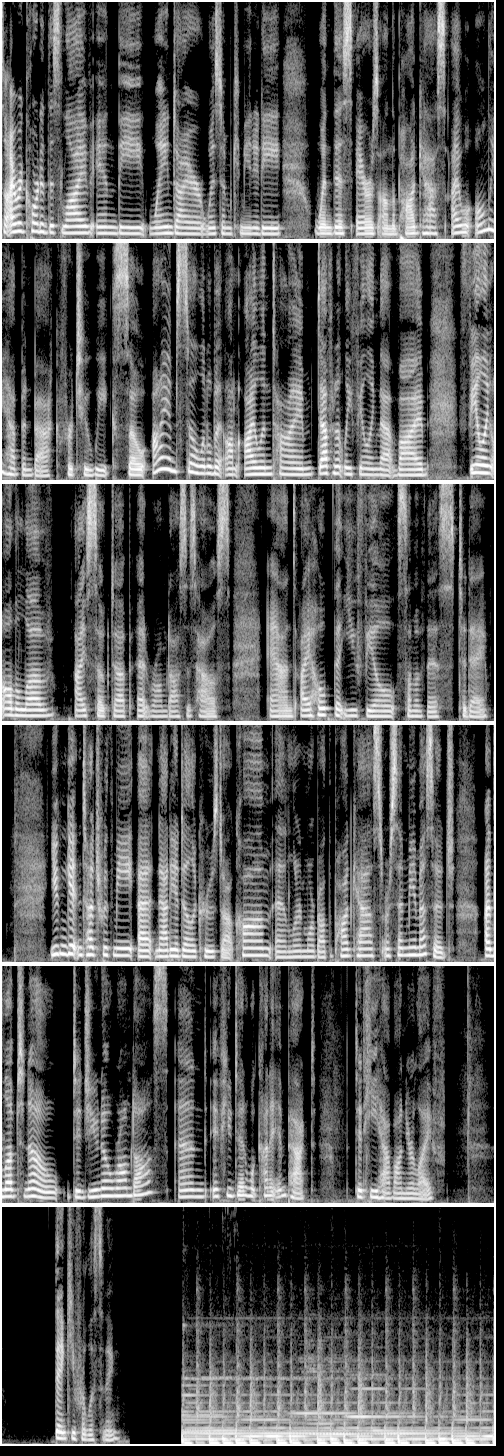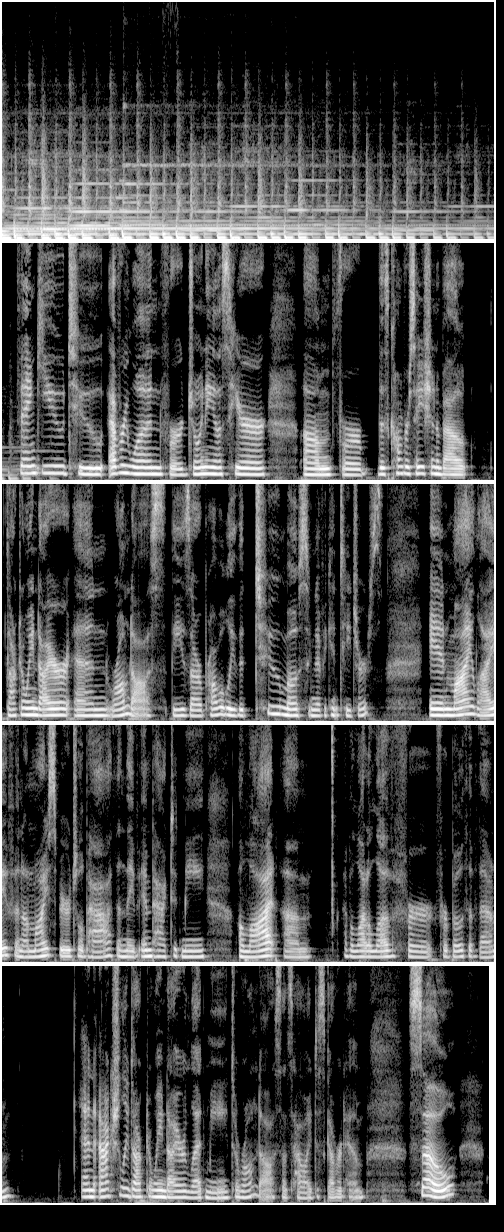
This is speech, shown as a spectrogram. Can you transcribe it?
So I recorded this live in the Wayne Dyer Wisdom community. When this airs on the podcast, I will only have been back for two weeks. So I am still a little bit on island time, definitely feeling that vibe, feeling all the love I soaked up at Ram Dass's house. And I hope that you feel some of this today. You can get in touch with me at nadiadelacruz.com and learn more about the podcast or send me a message. I'd love to know did you know Ram Dass? And if you did, what kind of impact did he have on your life? Thank you for listening. Thank you to everyone for joining us here um, for this conversation about Dr. Wayne Dyer and Ram Dass. These are probably the two most significant teachers in my life and on my spiritual path, and they've impacted me a lot. Um, I have a lot of love for for both of them. And actually, Dr. Wayne Dyer led me to Ram Dass. That's how I discovered him. So,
